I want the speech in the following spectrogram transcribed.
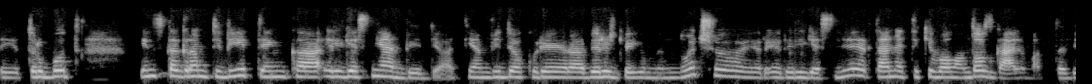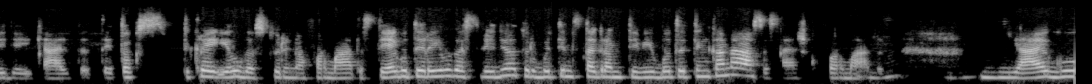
tai turbūt Instagram TV tinka ilgesniem video, tiem video, kurie yra virš dviejų minučių ir, ir ilgesni, ir ten net iki valandos galima tą video įkelti. Tai toks tikrai ilgas turinio formatas. Tai jeigu tai yra ilgas video, turbūt Instagram TV būtų tinkamiausias, aišku, formatas. Mhm. Jeigu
